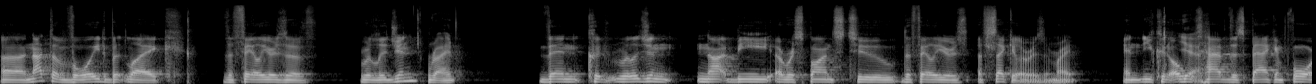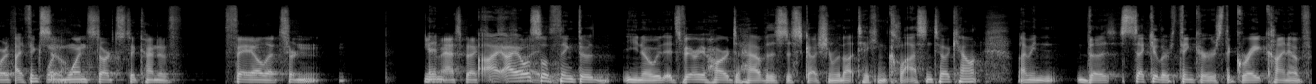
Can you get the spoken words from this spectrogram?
uh, not the void, but like the failures of religion, right? Then could religion not be a response to the failures of secularism, right? And you could always yeah. have this back and forth. I think so. When one starts to kind of fail at certain you know, aspects. I, I, also think that you know it's very hard to have this discussion without taking class into account. I mean, the secular thinkers, the great kind of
